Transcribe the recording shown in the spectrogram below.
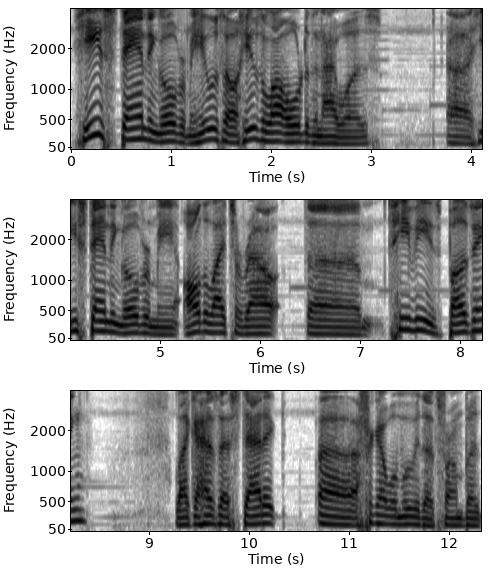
He's standing over me. He was a, he was a lot older than I was. Uh, he's standing over me. All the lights are out. The TV is buzzing, like it has that static. Uh, I forgot what movie that's from, but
